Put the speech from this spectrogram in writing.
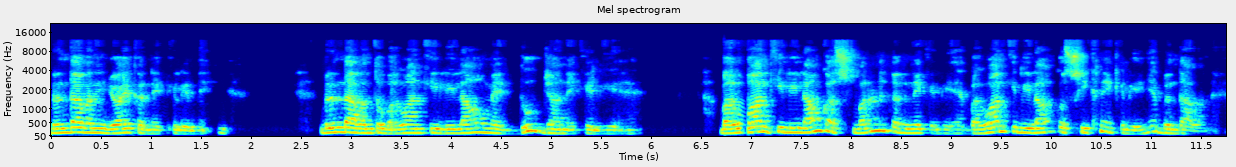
वृंदावन इंजॉय करने के लिए नहीं है। वृंदावन तो भगवान की लीलाओं में डूब जाने के लिए है। भगवान की लीलाओं का स्मरण करने के लिए है। भगवान की लीलाओं को सीखने के लिए ये वृंदावन है।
